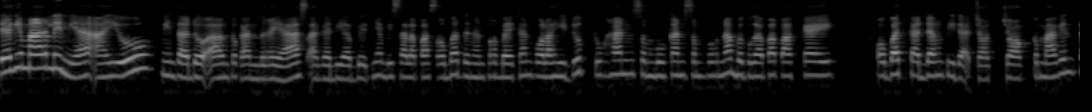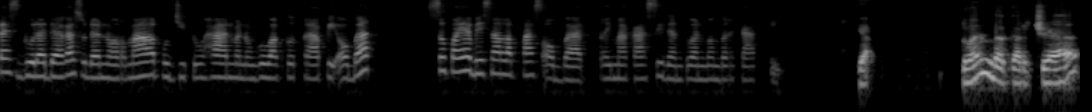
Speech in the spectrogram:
Dari Marlin ya, Ayu minta doa untuk Andreas agar diabetesnya bisa lepas obat dengan perbaikan pola hidup. Tuhan sembuhkan sempurna beberapa pakai obat kadang tidak cocok. Kemarin tes gula darah sudah normal, puji Tuhan menunggu waktu terapi obat supaya bisa lepas obat. Terima kasih dan Tuhan memberkati. Ya, Tuhan bekerja,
